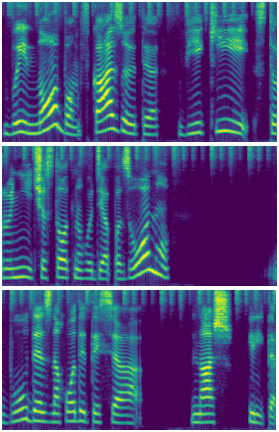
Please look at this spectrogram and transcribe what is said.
ви нобом вказуєте, в якій стороні частотного діапазону буде знаходитися наш фільтр.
